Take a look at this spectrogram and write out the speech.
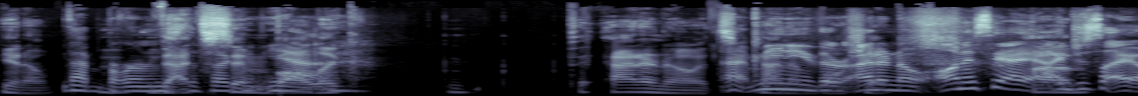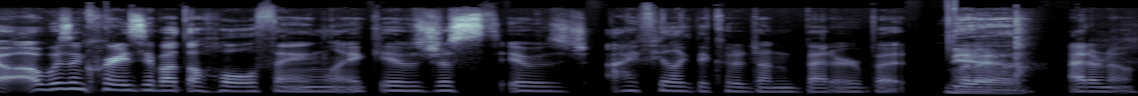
you know, That burns that fucking- symbolic. yeah. I don't know. It's Uh, me neither. I don't know. Honestly, I, I Um, just I, I wasn't crazy about the whole thing. Like it was just it was. I feel like they could have done better, but whatever. Yeah. I don't know.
